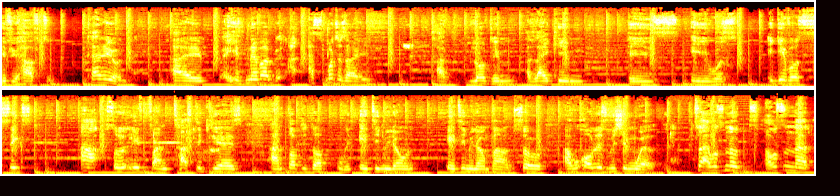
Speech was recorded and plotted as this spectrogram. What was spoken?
If you have to, carry on. I he's never as much as I I've loved him, I like him. He's he was he gave us six absolutely fantastic years and topped it up with 80 million 80 million pounds. So I will always wish him well. So I was not, I wasn't that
